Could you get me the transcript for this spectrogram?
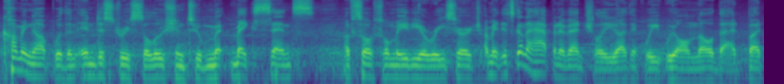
coming up with an industry solution to make sense of social media research? I mean, it's going to happen eventually. I think we, we all know that. But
